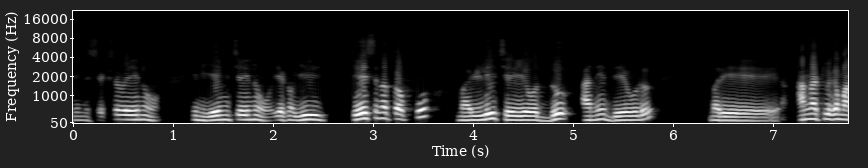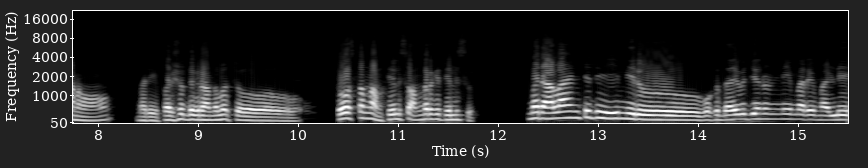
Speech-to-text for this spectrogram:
నిన్ను శిక్ష వేయను నేను ఏమి చేయను ఇక ఈ చేసిన తప్పు మళ్ళీ చేయవద్దు అని దేవుడు మరి అన్నట్లుగా మనం మరి పరిశుద్ధ గ్రంథంలో చూ చూస్తున్నాం. తెలుసు అందరికీ తెలుసు. మరి అలాంటిది మీరు ఒక దైవజనుడిని మరి మళ్ళీ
